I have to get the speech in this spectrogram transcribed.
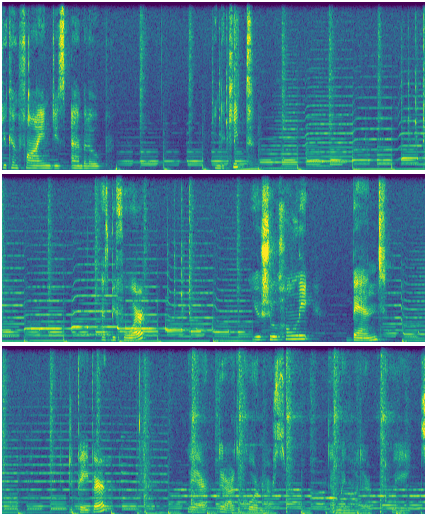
You can find this envelope in the kit. Before, you should only bend the paper where there are the corners that my mother creates.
